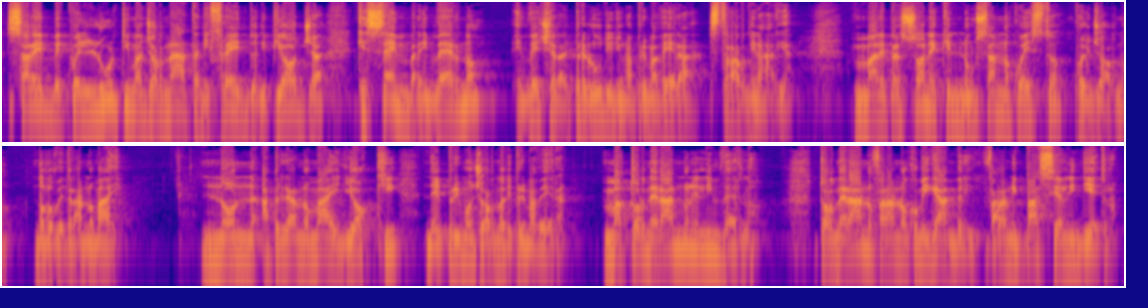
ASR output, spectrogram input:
sarebbe quell'ultima giornata di freddo, di pioggia che sembra inverno e invece era il preludio di una primavera straordinaria. Ma le persone che non sanno questo, quel giorno, non lo vedranno mai. Non apriranno mai gli occhi nel primo giorno di primavera, ma torneranno nell'inverno. Torneranno, faranno come i gamberi, faranno i passi all'indietro.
